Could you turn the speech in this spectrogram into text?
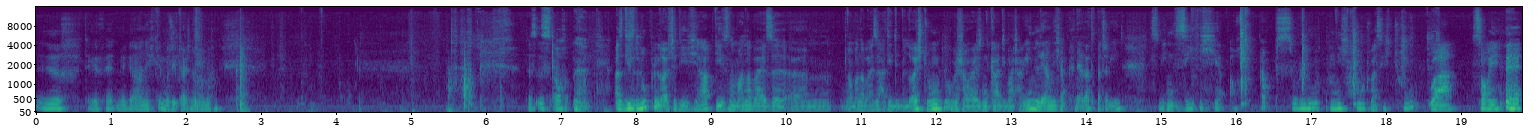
ugh, der gefällt mir gar nicht. Den muss ich gleich nochmal machen. Das ist auch, äh, also diese Lupenleuchte, die ich hier habe, die ist normalerweise, ähm, normalerweise hat die die Beleuchtung, logischerweise gerade die Batterien leer und ich habe keine Ersatzbatterien. Deswegen sehe ich hier auch absolut nicht gut, was ich tue. Uah, sorry.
